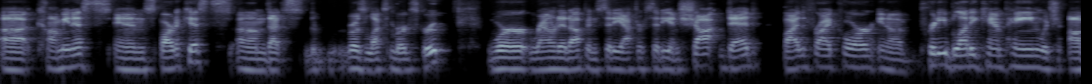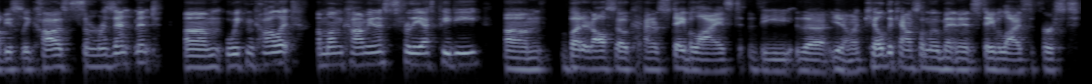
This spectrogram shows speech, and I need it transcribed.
uh, communists and Spartakists, um, that's the Rosa Luxemburg's group, were rounded up in city after city and shot dead by the Freikorps in a pretty bloody campaign, which obviously caused some resentment, um, we can call it, among communists for the SPD. Um, but it also kind of stabilized the the you know it killed the council movement and it stabilized the first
